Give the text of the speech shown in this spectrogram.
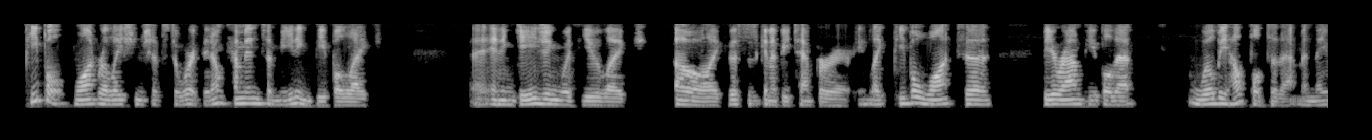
people want relationships to work they don't come into meeting people like and engaging with you like oh like this is going to be temporary like people want to be around people that will be helpful to them and they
